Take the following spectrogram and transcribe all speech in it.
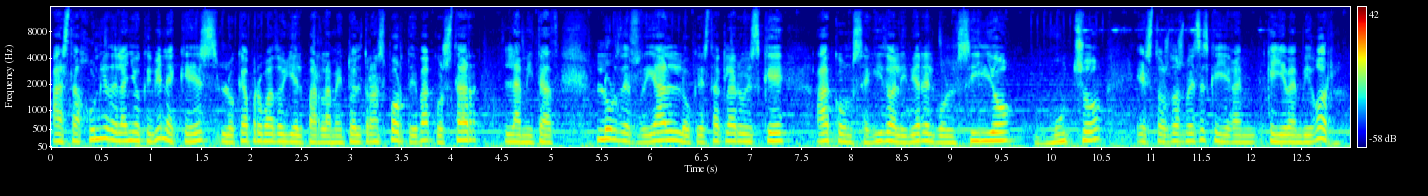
hasta junio del año que viene, que es lo que ha aprobado hoy el Parlamento. El transporte va a costar la mitad. Lourdes Rial, lo que está claro es que ha conseguido aliviar el bolsillo mucho estos dos meses que, que lleva en vigor.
